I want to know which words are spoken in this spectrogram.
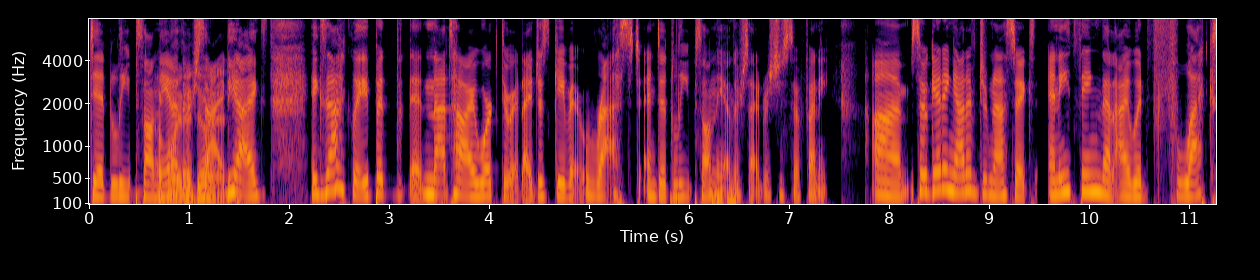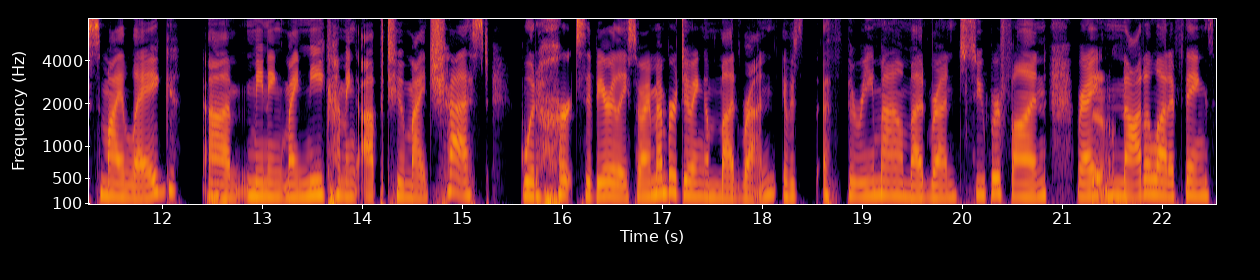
did leaps on the other side. It. Yeah, ex- exactly. But th- and that's how I worked through it. I just gave it rest and did leaps on mm-hmm. the other side, which is so funny. Um, so, getting out of gymnastics, anything that I would flex my leg Um, meaning my knee coming up to my chest would hurt severely. So I remember doing a mud run. It was a three mile mud run, super fun, right? Yeah. Not a lot of things,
